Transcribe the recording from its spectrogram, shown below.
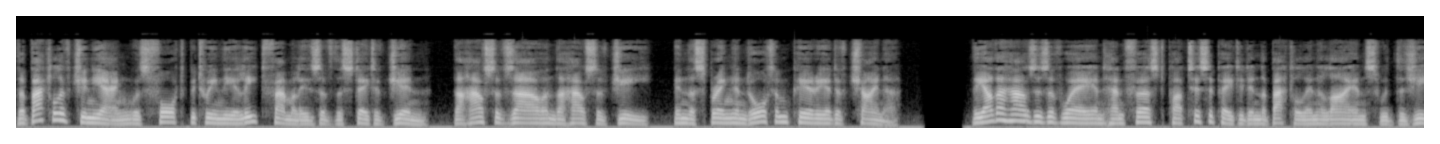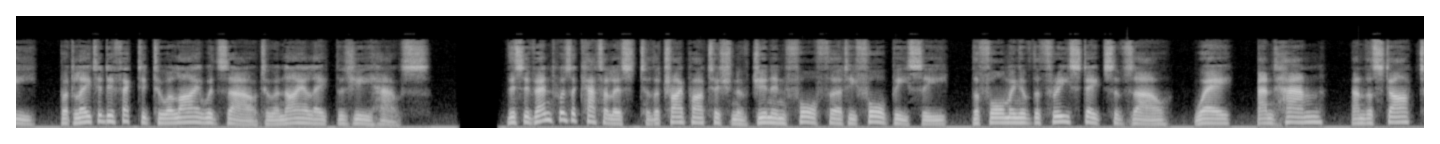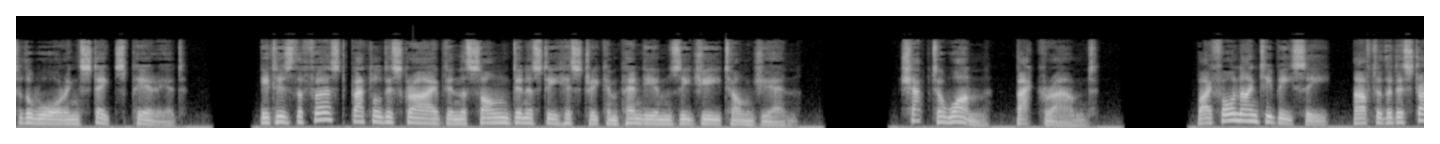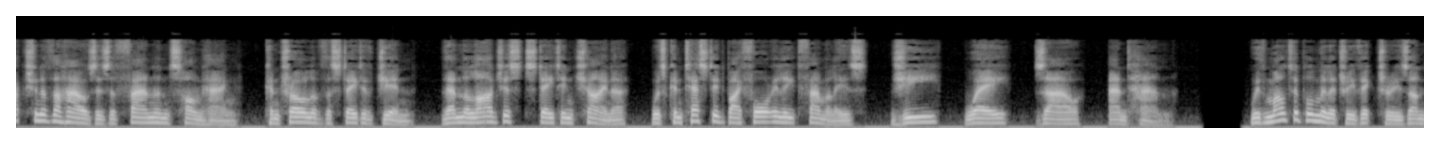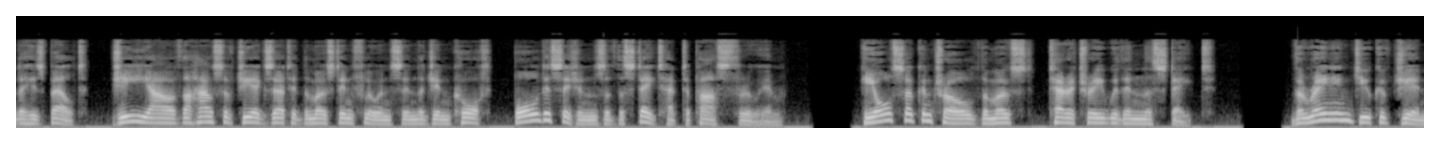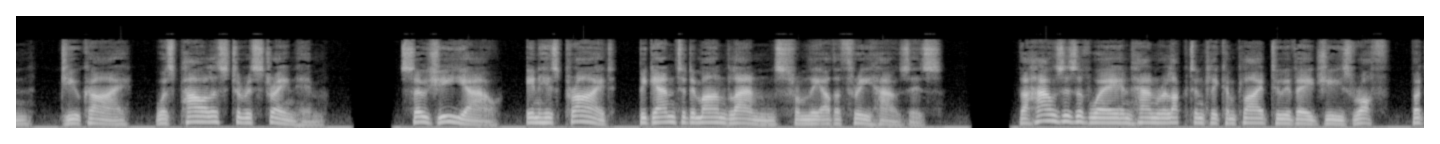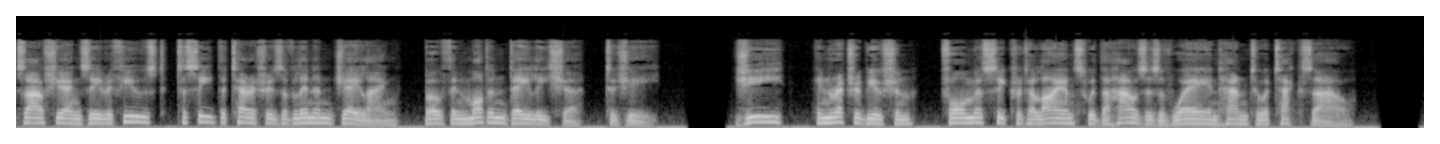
The Battle of Jinyang was fought between the elite families of the state of Jin, the House of Zhao and the House of Zhi, in the spring and autumn period of China. The other houses of Wei and Han first participated in the battle in alliance with the Zhi, but later defected to ally with Zhao to annihilate the Zhi house. This event was a catalyst to the tripartition of Jin in 434 BC, the forming of the three states of Zhao, Wei, and Han, and the start to the Warring States period. It is the first battle described in the Song Dynasty History Compendium Zizhi Tongjian. Chapter 1 Background By 490 BC, after the destruction of the houses of Fan and Zhonghang, control of the state of Jin, then the largest state in China, was contested by four elite families, Zhi, Wei, Zhao, and Han. With multiple military victories under his belt, Zhi Yao of the House of Zhi exerted the most influence in the Jin court, all decisions of the state had to pass through him. He also controlled the most territory within the state. The reigning Duke of Jin, Duke Ai, was powerless to restrain him. So Zhi Yao, in his pride, began to demand lands from the other three houses. The houses of Wei and Han reluctantly complied to evade Zhi's wrath, but Zhao Xiangzi refused to cede the territories of Lin and Jielang, both in modern-day Lisha, to Zhi. Zhi, in retribution, formed a secret alliance with the houses of Wei and Han to attack Zhao.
